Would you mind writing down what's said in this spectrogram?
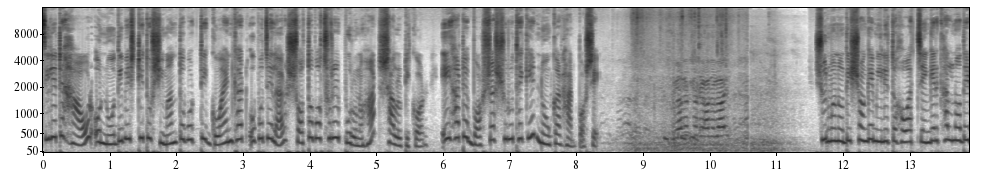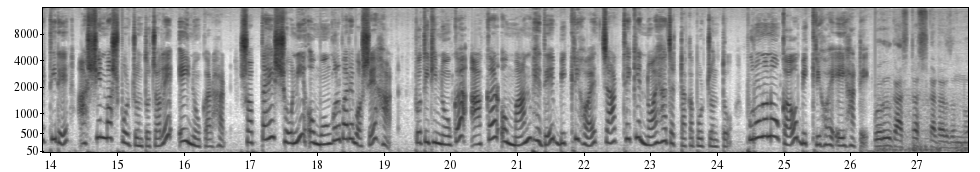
সিলেটে হাওর ও নদীবেষ্টিত সীমান্তবর্তী গোয়াইনঘাট উপজেলার শত বছরের পুরনো হাট শালটিকর। এই হাটে বর্ষার শুরু থেকে নৌকার হাট বসে। সুরমা নদীর সঙ্গে মিলিত হওয়া চেঙ্গেরখাল নদের তীরে আশ্বিন মাস পর্যন্ত চলে এই নৌকার হাট। সপ্তাহে শনি ও মঙ্গলবারে বসে হাট। প্রতিটি নৌকা আকার ও মান ভেদে বিক্রি হয় চার থেকে নয় হাজার টাকা পর্যন্ত। পুরনো নৌকাও বিক্রি হয় এই হাটে। গরুর গাছ কাটার জন্য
